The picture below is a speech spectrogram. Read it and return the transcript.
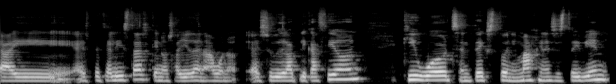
hay, especialistas que nos ayudan a, bueno, he subido la aplicación, keywords en texto, en imágenes, estoy bien.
